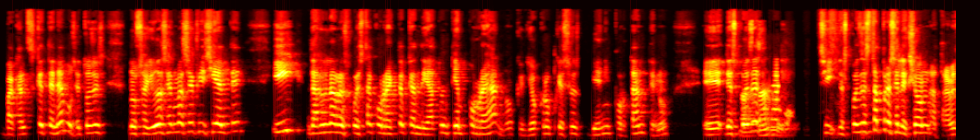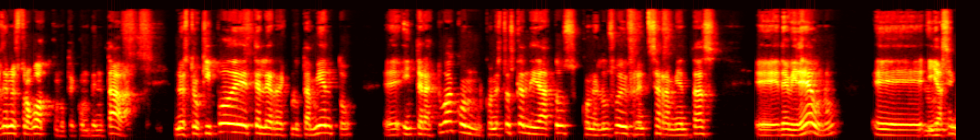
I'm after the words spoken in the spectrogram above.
vacantes que tenemos. Entonces, nos ayuda a ser más eficiente y darle la respuesta correcta al candidato en tiempo real, ¿no? Que yo creo que eso es bien importante, ¿no? Eh, después, de esta, sí, después de esta preselección a través de nuestro bot, como te comentaba, nuestro equipo de telereclutamiento eh, interactúa con, con, estos candidatos con el uso de diferentes herramientas eh, de video, ¿no? Eh, y hacen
